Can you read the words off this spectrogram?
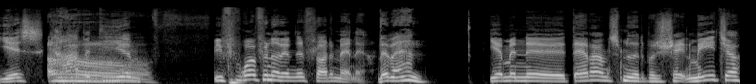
yes, carpe Åh. diem. Vi prøver at finde ud af, hvem den flotte mand er. Hvem er han? Jamen, øh, datteren smider det på sociale medier.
